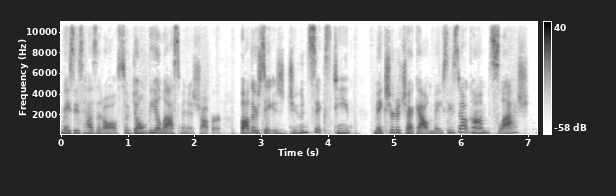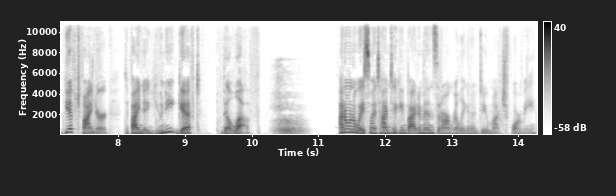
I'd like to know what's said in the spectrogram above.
Macy's has it all, so don't be a last minute shopper. Father's Day is June 16th. Make sure to check out Macy's.com slash gift finder to find a unique gift they'll love. I don't want to waste my time taking vitamins that aren't really going to do much for me.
